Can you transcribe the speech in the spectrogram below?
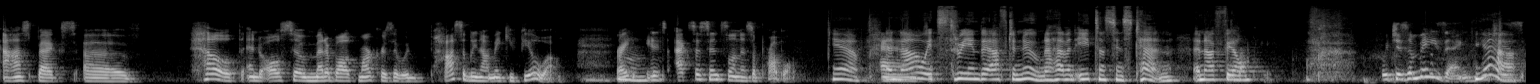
aspects of health and also metabolic markers that would possibly not make you feel well. Right? Mm. It's excess insulin is a problem. Yeah, and, and, now it's three in the afternoon. I haven't eaten since ten, and I feel, which is amazing. Yeah, which is,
